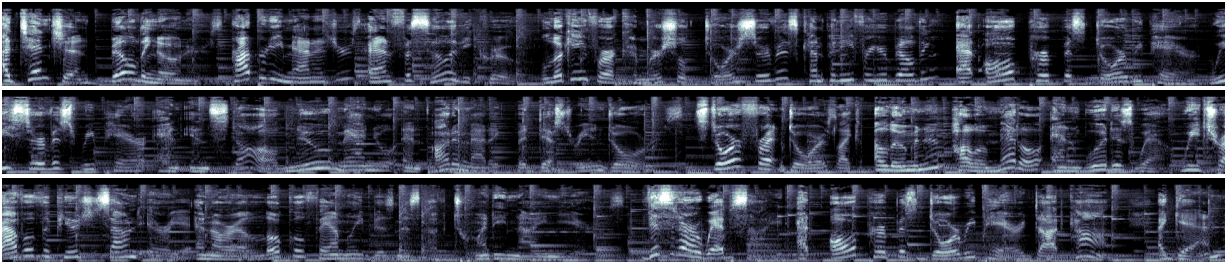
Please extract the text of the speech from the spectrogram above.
Attention building owners, property managers, and facility crew. Looking for a commercial door service company for your building? At All Purpose Door Repair, we service, repair, and install new manual and automatic pedestrian doors. Storefront doors like aluminum, hollow metal, and wood as well. We travel the Puget Sound area and are a local family business of 29 years. Visit our website at allpurposedoorrepair.com. Again,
